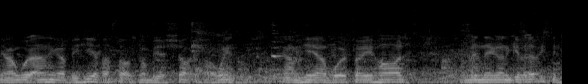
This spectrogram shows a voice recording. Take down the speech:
You know, I, would, I don't think I'd be here if I thought it was going to be a shock if I win. You know, I'm here. I've worked very hard. I'm in there going to give it everything.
